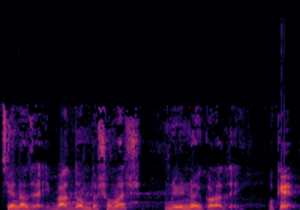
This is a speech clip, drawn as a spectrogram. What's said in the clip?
চেনা যায় বা দ্বন্দ্ব সমাস নির্ণয় করা যায়। ওকে?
